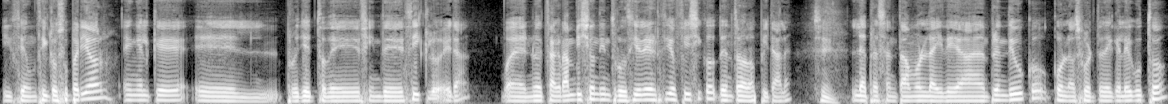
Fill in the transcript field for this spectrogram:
hice un ciclo superior en el que el proyecto de fin de ciclo era pues, nuestra gran visión de introducir el ejercicio físico dentro de los hospitales. Sí. Le presentamos la idea a Emprendeuco con la suerte de que le gustó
